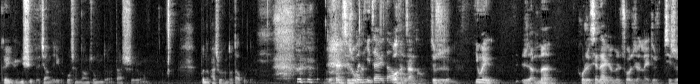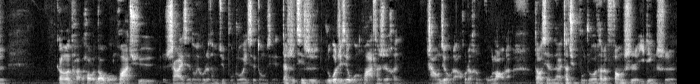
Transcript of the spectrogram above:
可以允许的这样的一个过程当中的，但是不能排除很多盗捕的。对，但是其实我问题在于盗我很赞同，就是因为人们或者现在人们说人类，就是其实刚刚讨讨论到文化去杀一些东西，或者他们去捕捉一些东西，但是其实如果这些文化它是很长久的或者很古老的，到现在它去捕捉它的方式一定是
